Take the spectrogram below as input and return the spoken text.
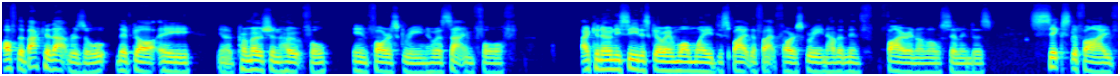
off the back of that result. They've got a you know promotion hopeful in Forest Green who are sat in fourth. I can only see this going one way, despite the fact Forest Green haven't been firing on all cylinders. Six to five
